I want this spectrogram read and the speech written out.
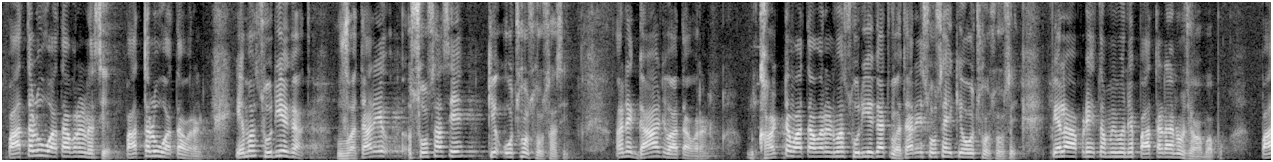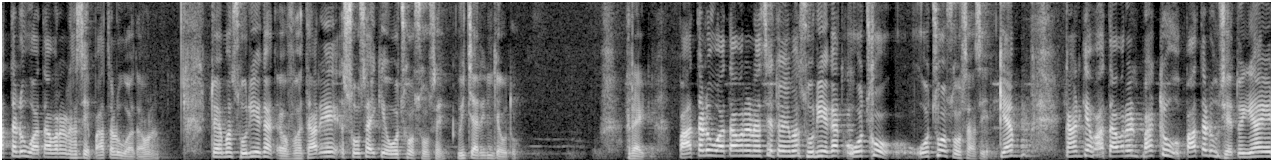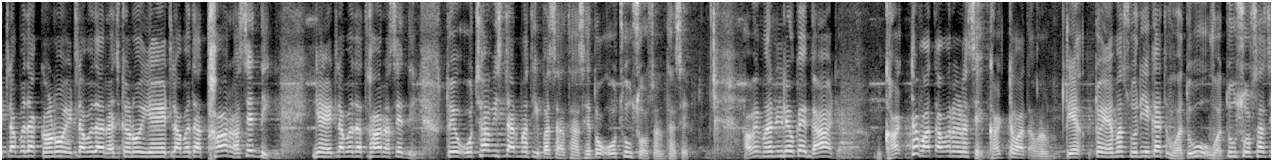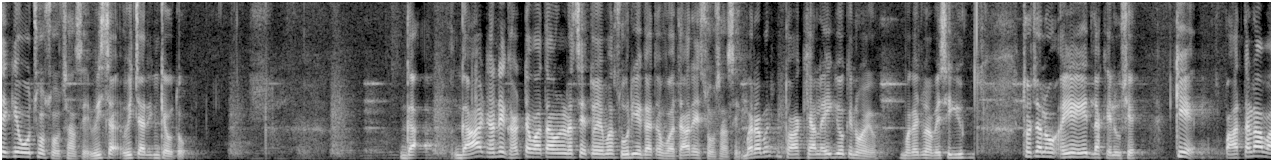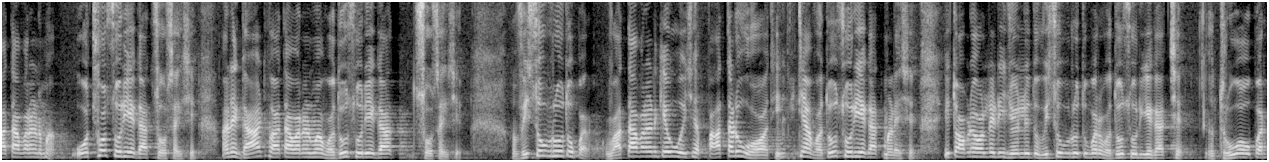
પાતળું વાતાવરણ હશે? પાતળું વાતાવરણ. એમાં સૂર્યઘાત વધારે શોષાશે કે ઓછો શોષાશે? અને ગાઢ વાતાવરણ. ઘટ્ટ વાતાવરણમાં સૂર્યઘાત વધારે શોષાય કે ઓછો શોષે? પહેલાં આપણે, તમે મને પાતળાનો જવાબ આપો. પાતળું વાતાવરણ હશે, પાતળું વાતાવરણ. તો એમાં સૂર્યઘાત વધારે શોષાય કે ઓછો શોષાય? વિચારીને કહો તો? રાઈટ પાતળું વાતાવરણ હશે તો એમાં સૂર્યઘાત ઓછો ઓછો શોષાશે. કેમ? કારણ કે વાતાવરણ પાતળું પાતળું છે. તો અહીંયા એટલા બધા કણો, એટલા બધા રજકણો અહીંયા એટલા બધા થર હશે જ નહીં. અહીંયા એટલા બધા થર હશે જ નહીં. તો એ ઓછા વિસ્તારમાંથી પસાર થશે, તો ઓછું શોષણ થશે. હવે માની લો કે ગાઢ, ઘટ્ટ વાતાવરણ હશે, ઘટ્ટ વાતાવરણ. ત્યાં તો એમાં સૂર્યઘાત વધુ વધુ શોષાશે કે ઓછો શોષાશે? વિચાર વિચારીને કહો તો. ગા- ગાઢ અને ઘટ્ટ વાતાવરણ હશે તો એમાં સૂર્યઘાત વધારે શોષાશે. બરાબર? તો આ ખ્યાલ આવી ગયો કે ન આવ્યો મગજમાં બેસી ગયું? તો ચાલો, અહીંયા એ જ લખેલું છે કે પાતળા વાતાવરણમાં ઓછો સૂર્યઘાત શોષાય છે અને ગાઢ વાતાવરણમાં વધુ સૂર્યઘાત શોષાય છે. વિષુવૃત ઉપર વાતાવરણ કેવું હોય છે? પાતળું હોવાથી ત્યાં વધુ સૂર્યઘાત મળે છે. એ તો આપણે ઓલરેડી જોઈ લીધું વિષુવૃત ઉપર વધુ સૂર્યઘાત છે. ધ્રુવો ઉપર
